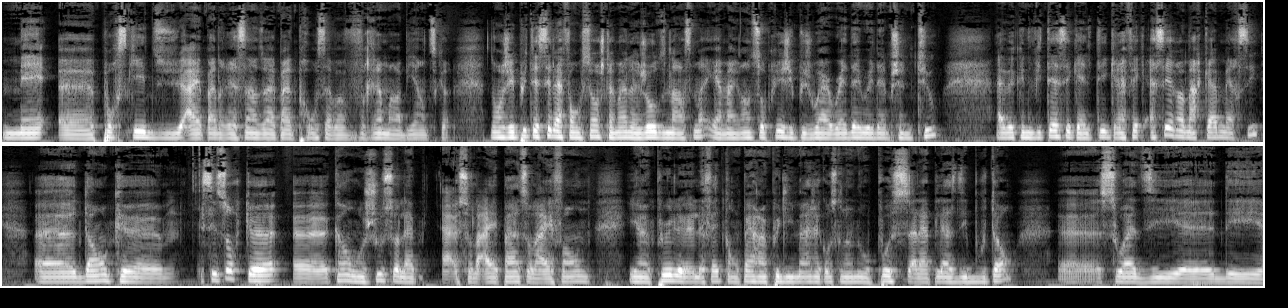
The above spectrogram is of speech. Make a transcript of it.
Mais euh, pour ce qui est du iPad récent, du iPad Pro, ça va vraiment bien en tout cas. Donc j'ai pu tester la fonction justement le jour du lancement et à ma grande surprise, j'ai pu jouer à Red Dead Redemption 2 avec une vitesse et qualité graphique assez remarquable, merci. donc c'est sûr que euh, quand on joue sur la euh, sur l'iPad, sur l'iPhone, il y a un peu le, fait qu'on perd un peu de l'image à cause qu'on a nos pouces à la place des boutons, euh, soit des,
